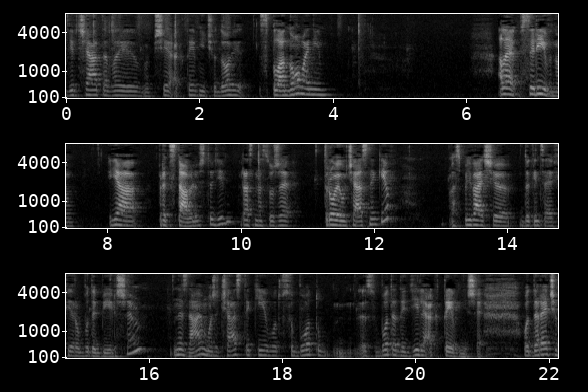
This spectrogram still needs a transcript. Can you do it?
Дівчата, ви взагалі активні, чудові, сплановані. Але все рівно я представлюсь тоді, раз у нас вже троє учасників. Сподіваюся, що до кінця ефіру буде більше. Не знаю, може час такий от в суботу, субота, неділя активніше. От, до речі,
